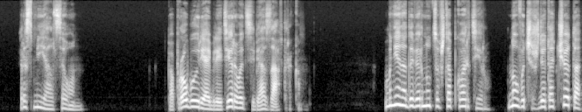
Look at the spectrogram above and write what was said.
— рассмеялся он. «Попробую реабилитировать себя завтраком». Мне надо вернуться в штаб-квартиру. Новач ждет отчета,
